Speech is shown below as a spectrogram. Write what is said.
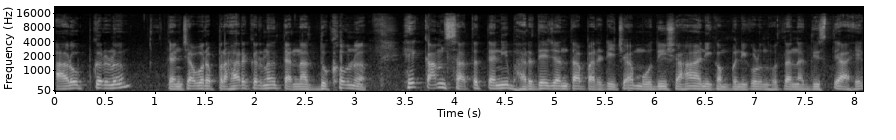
आरोप करणं त्यांच्यावर प्रहार करणं त्यांना दुखवणं हे काम सातत्याने भारतीय जनता पार्टीच्या मोदी शहा आणि कंपनीकडून होताना दिसते आहे.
